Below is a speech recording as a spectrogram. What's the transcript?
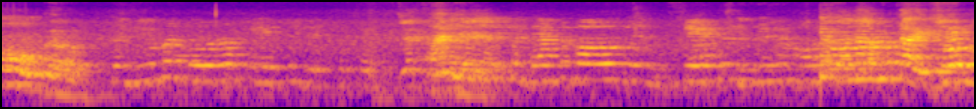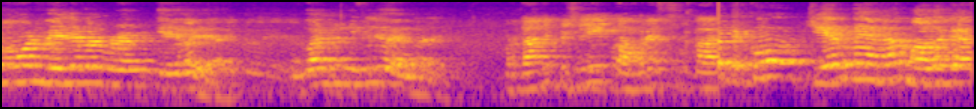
ਹੋਮ ਕਰੋ ਕੰਜ਼ਿਊਮਰ ਕੋਰਟ ਦਾ ਕੇਸ ਵੀ ਦੇਖ ਸਕਦੇ ਹਾਂਜੀ। ਕੰਟੈਂਟ ਪਾਓ ਸਟੇਟ ਕਿ ਉਹਨਾਂ ਨੂੰ 250 ਨੋਨ ਅਵੇਲੇਬਲ ਬ੍ਰਾਂਡ ਕਿਹੇ ਹੋਏ ਆ? ਵਰਡ ਨਿਕਲੇ ਹੋਏ ਉਹਨਾਂ ਦੇ। ਪ੍ਰਧਾਨ ਜੀ ਪਿਛਲੀ ਕਾਂਗਰਸ ਸਰਕਾਰ ਦੇਖੋ ਚੇਅਰਮੈਨ ਆ ਮਾਲਕ ਹੈ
